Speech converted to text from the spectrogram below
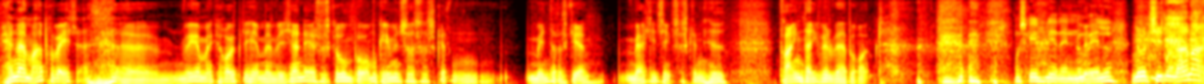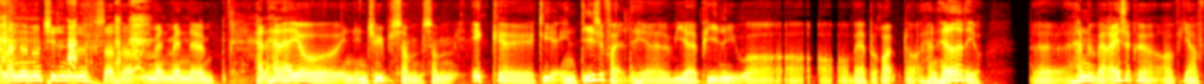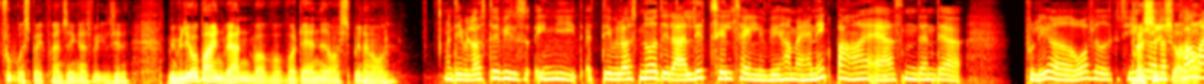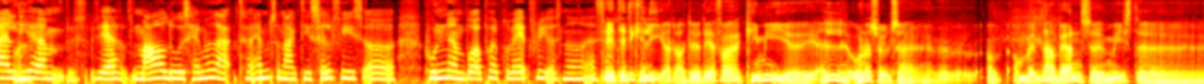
Han er meget privat. Altså, øh, nu ved jeg, om man kan røbe det her, men hvis jeg skulle skrive en bog om Kevin, så, så skal den, mindre der sker mærkelige ting, så skal den hedde Drengen, der ikke vil være berømt. Måske bliver det en novelle. Nu, nu er titlen, nej, nej, nej, nu, nu er titlen ude. Så, så, men men øh, han, han er jo en, en type, som, som ikke øh, giver en disse for alt det her VIP-liv og, og, og, og være berømt, og han hader det jo. Øh, han vil være racerkører, og jeg har fuld respekt for hans indgangsvinkel til det. Men vi lever bare i en verden, hvor, hvor, hvor det andet også spiller en rolle. Men det er vel også det, vi egentlig, det er vel også noget af det, der er lidt tiltalende ved ham, at han ikke bare er sådan den der polerede overfladiske type, Præcis, og der kommer og, alle de her ja, meget Lewis Hamilton-agtige selfies, og hundene ombord på et privatfly og sådan noget. Altså. Det er det, de kan lide, og det er derfor, at Kimi i alle undersøgelser øh, om, om hvem der er verdens øh, mest... Øh,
